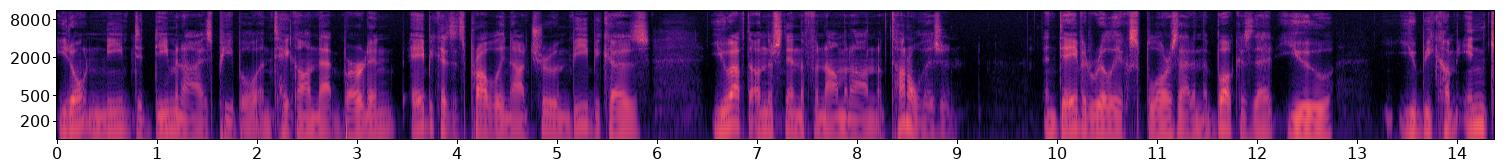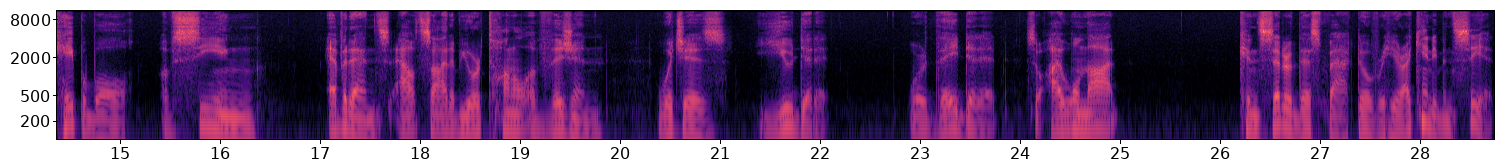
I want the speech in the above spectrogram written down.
you don't need to demonize people and take on that burden. A, because it's probably not true, and B, because you have to understand the phenomenon of tunnel vision. And David really explores that in the book is that you you become incapable of seeing evidence outside of your tunnel of vision, which is you did it or they did it. So I will not consider this fact over here. I can't even see it.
